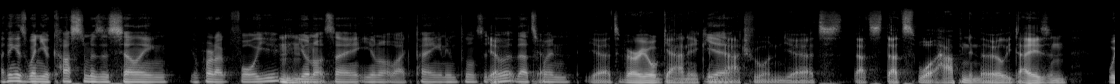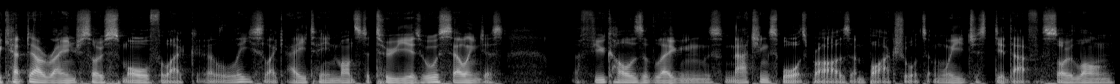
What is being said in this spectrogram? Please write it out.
I think it's when your customers are selling your product for you. Mhm. You're not saying you're not like paying an influencer to do it. That's Yep. when yeah. It's very organic and Yeah. natural, and yeah, it's that's that's what happened in the early days, and we kept our range so small for like at least like eighteen months to two years. We were selling just a few colors of leggings, matching sports bras, and bike shorts, and we just did that for so long.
